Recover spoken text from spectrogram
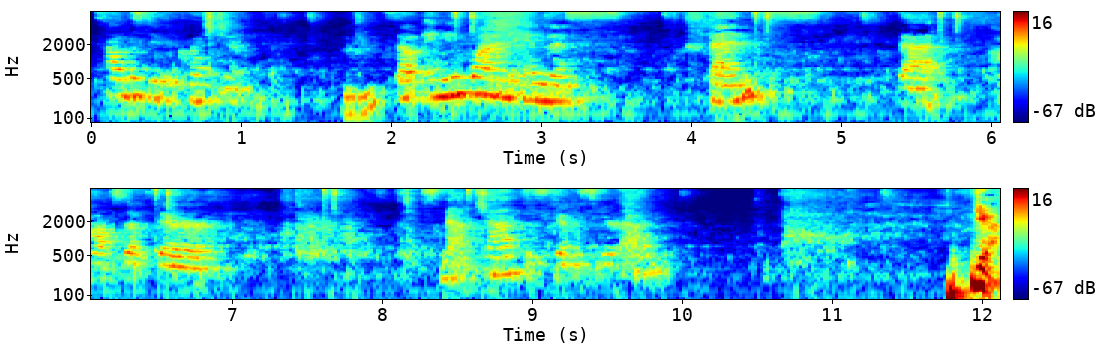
So I have a stupid question. Mm-hmm. So anyone in this fence that pops up their Snapchat is gonna see your ad? yeah,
